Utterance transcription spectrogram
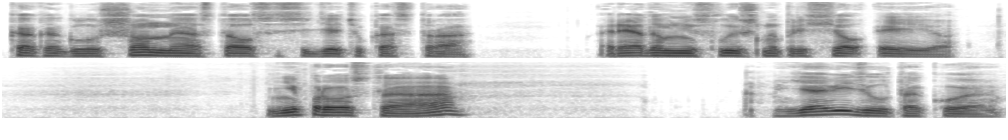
как оглушенный, остался сидеть у костра. Рядом неслышно присел Эйо. «Непросто, а?» «Я видел такое.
